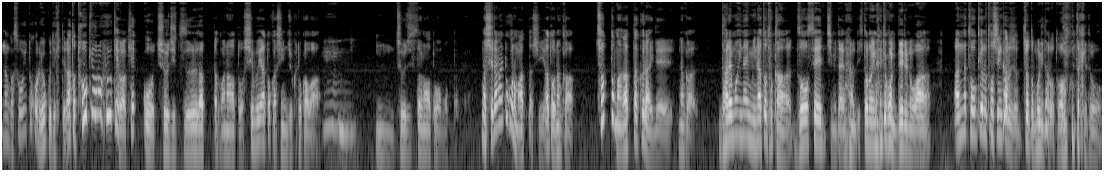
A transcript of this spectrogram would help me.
なんかそういうところよくできてる。あと東京の風景は結構忠実だったかなと、渋谷とか新宿とかは、うん、うん、忠実だなとは思った。まあ知らないところもあったし、あとなんか、ちょっと曲がったくらいで、なんか、誰もいない港とか造成地みたいな人のいないところに出るのは、あんな東京の都心からじゃちょっと無理だろうとは思ったけど、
